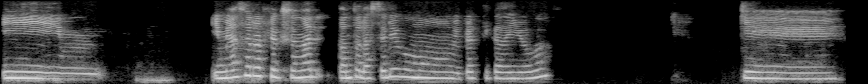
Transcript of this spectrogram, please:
y, y me hace reflexionar tanto la serie como mi práctica de yoga, que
